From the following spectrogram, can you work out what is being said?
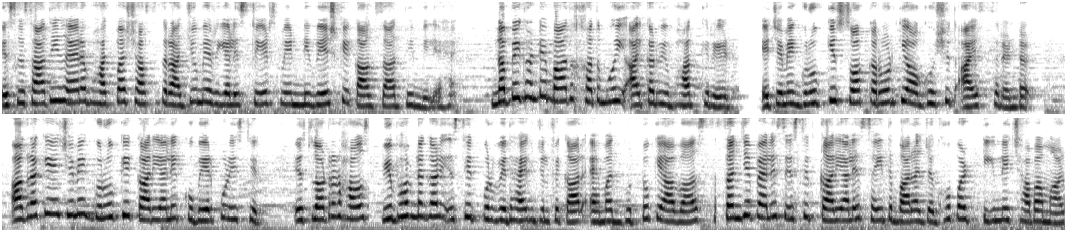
इसके साथ ही गैर भाजपा शासित राज्यों में रियल एस्टेट में निवेश के कागजात भी मिले हैं। नब्बे घंटे बाद खत्म हुई आयकर विभाग की रेड, एचएमए ग्रुप की सौ करोड़ की अघोषित आय सरेंडर आगरा के एचएमए ग्रुप के कार्यालय कुबेरपुर स्थित स्लॉटर हाउस विभव नगर स्थित पूर्व विधायक जुल्फिकार अहमद भुट्टो के आवास, संजय पैलेस स्थित कार्यालय सहित 12 जगहों पर टीम ने छापा मार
